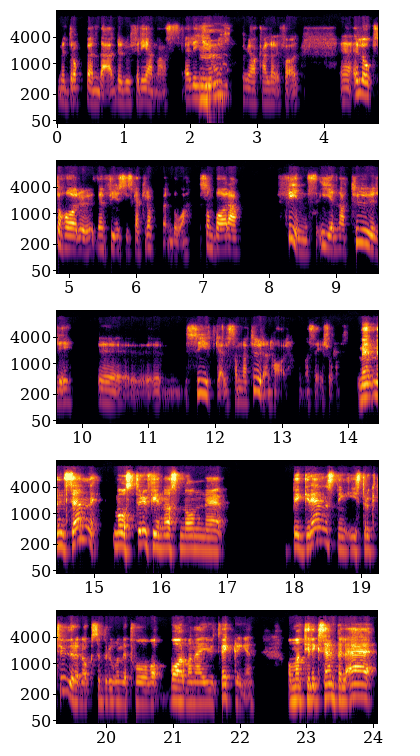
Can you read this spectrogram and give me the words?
med droppen där, där du förenas. Eller ljus, mm. som jag kallar det för. Eh, eller också har du den fysiska kroppen då, som bara finns i en naturlig eh, cykel som naturen har, om man säger så. Men, men sen måste det finnas någon eh, begränsning i strukturen också beroende på var man är i utvecklingen. Om man till exempel är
